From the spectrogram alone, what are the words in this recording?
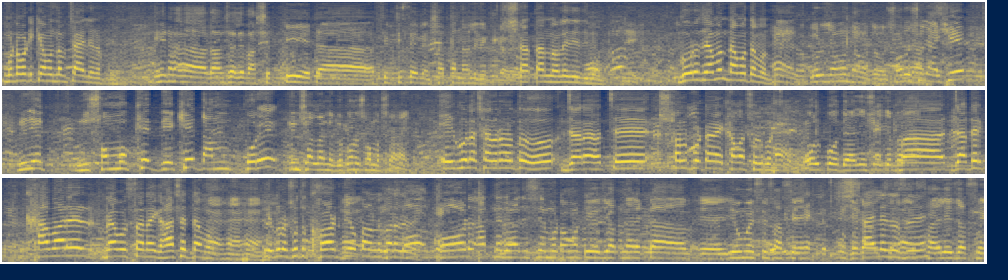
মোটামুটি কেমন দাম চাইলেন আপনি? এটা দাম চলে বাষট্টি এটা ফিফটি সেভেন সাতান্ন হলে বিক্রি সাতান্ন হলে দিয়ে দিবেন। গরু যেমন দামও তেমন? হ্যাঁ গরু যেমন দাম তেমন। সরাসরি এসে নিজের সম্মুখে দেখে দাম করে ইনশাল্লাহ নেবে কোনো সমস্যা নাই। এইগুলা সাধারণত যারা হচ্ছে স্বল্প টাকায় খাবার শুরু করছে হ্যাঁ অল্প দেখা যাচ্ছে যে বা যাদের খাবারের ব্যবস্থা নাই ঘাসের দাম হ্যাঁ। এগুলো শুধু খড় দিয়েও পালন করা যায় খড়- আপনি দেখা যাচ্ছে মোটামুটি ওই যে আপনার একটা ইউমেসিস আছে Silage আছে। সাইলেজ আছে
